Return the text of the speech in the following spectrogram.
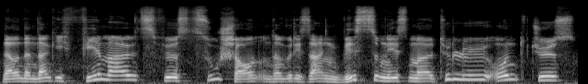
Na, und dann danke ich vielmals fürs Zuschauen und dann würde ich sagen, bis zum nächsten Mal. Tüdelü und tschüss.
